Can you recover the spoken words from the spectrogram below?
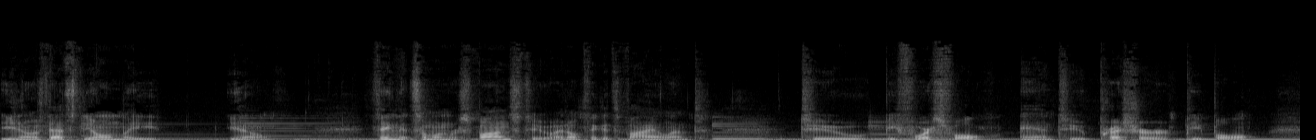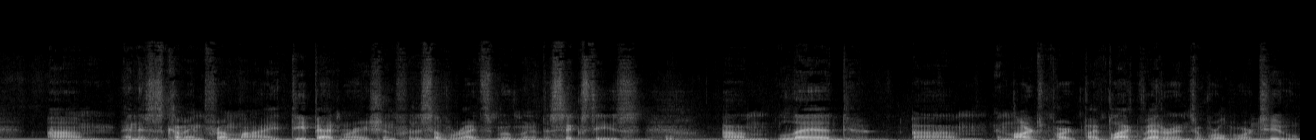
you know, if that's the only, you know, thing that someone responds to. I don't think it's violent to be forceful and to pressure people. Um, and this is coming from my deep admiration for the civil rights movement of the 60s, um, led um, in large part by black veterans of World War II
